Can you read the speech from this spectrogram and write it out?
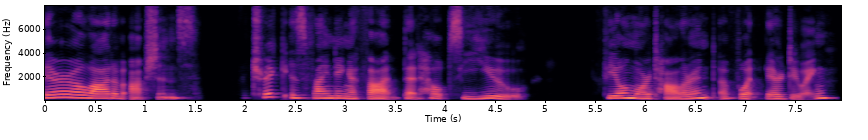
There are a lot of options. The trick is finding a thought that helps you feel more tolerant of what they're doing,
